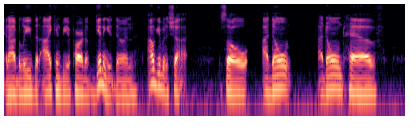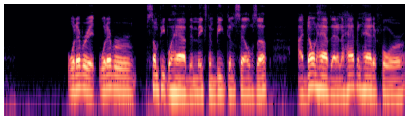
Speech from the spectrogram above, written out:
and I believe that I can be a part of getting it done, I'll give it a shot. So I don't, I don't have whatever it, whatever some people have that makes them beat themselves up. I don't have that, and I haven't had it for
